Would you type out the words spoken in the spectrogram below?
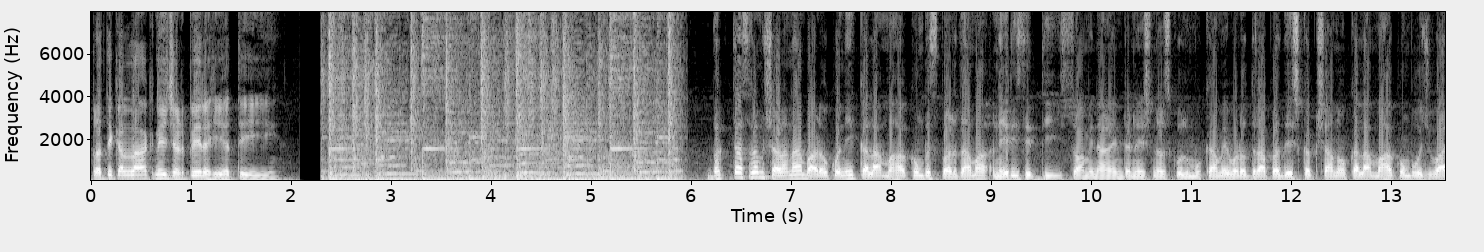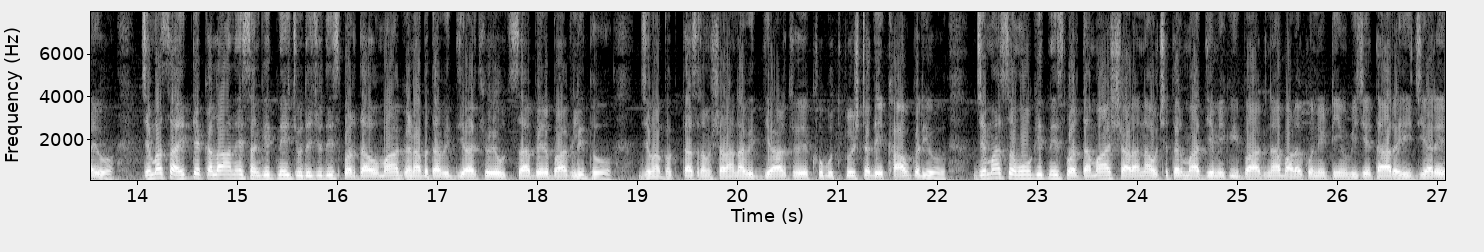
પ્રતિ કલાકની ઝડપે રહી હતી. ભક્તાશ્રમ શાળાના બાળકોની કલા મહાકુંભ સ્પર્ધામાં અનેરી સિદ્ધિ. સ્વામિનારાયણ ઇન્ટરનેશનલ સ્કૂલ મુકામે વડોદરા પ્રદેશ કક્ષાનો કલા મહાકુંભ ઉજવાયો, જેમાં સાહિત્ય કલા અને સંગીતની જુદી જુદી સ્પર્ધાઓમાં ઘણા બધા વિદ્યાર્થીઓએ ઉત્સાહભેર ભાગ લીધો. જેમાં ભક્તાશ્રમ શાળાના વિદ્યાર્થીઓએ ખૂબ ઉત્કૃષ્ટ દેખાવ કર્યો. જેમાં સમૂહ ગીતની સ્પર્ધામાં શાળાના ઉચ્ચતર માધ્યમિક વિભાગના બાળકોની ટીમ વિજેતા રહી જ્યારે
